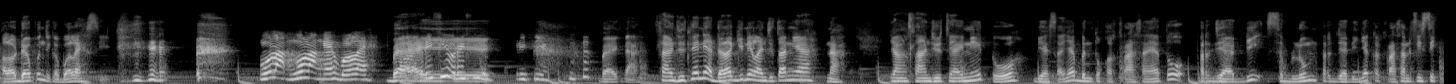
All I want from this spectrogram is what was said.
Kalau udah pun juga boleh sih. Ngulang, ngulang ya, boleh. Baik. Review, review, review. Baik, nah selanjutnya nih ada lagi nih lanjutannya. Nah, yang selanjutnya ini tuh biasanya bentuk kekerasannya tuh terjadi sebelum terjadinya kekerasan fisik.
